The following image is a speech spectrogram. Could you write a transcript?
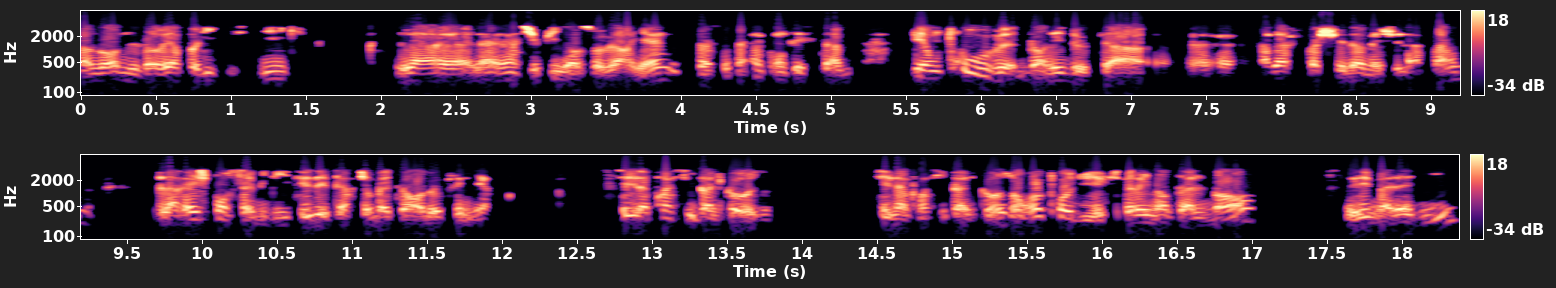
syndromes des ovaires polykystiques, l'insuffisance ovarienne, ça c'est incontestable. Et on trouve dans les deux cas, euh, à la fois chez l'homme et chez la femme, la responsabilité des perturbateurs endocriniens c'est la principale cause. C'est la principale cause. On reproduit expérimentalement ces maladies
